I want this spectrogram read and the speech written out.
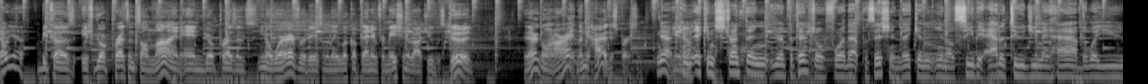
Oh yeah. Because if your presence online and your presence, you know, wherever it is, when they look up that information about you was good, they're going, all right, let me hire this person. Yeah, it can, it can strengthen your potential for that position. They can, you know, see the attitude you may have, the way you,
